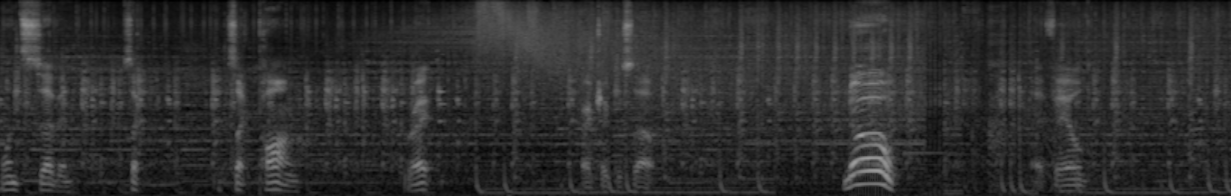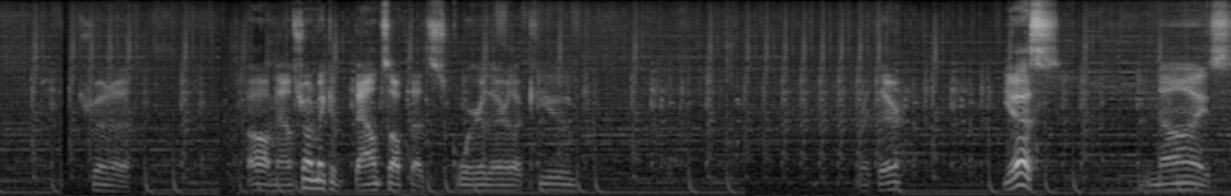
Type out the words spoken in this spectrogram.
One seven. It's like it's like Pong. Right? Alright, check this out. No! I failed. Trying to Oh man, I was trying to make it bounce off that square there, that cube. Right there. Yes! Nice.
